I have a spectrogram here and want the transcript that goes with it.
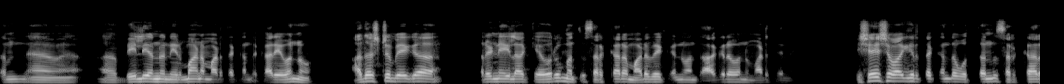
ತಮ್ ಆ, ಆ, ಬೇಲಿಯನ್ನು ನಿರ್ಮಾಣ ಮಾಡತಕ್ಕಂಥ ಕಾರ್ಯವನ್ನು ಆದಷ್ಟು ಬೇಗ ಅರಣ್ಯ ಇಲಾಖೆಯವರು ಮತ್ತು ಸರ್ಕಾರ ಮಾಡಬೇಕು ಎನ್ನುವಂತ ಆಗ್ರಹವನ್ನು ಮಾಡ್ತೇನೆ. ವಿಶೇಷವಾಗಿರ್ತಕ್ಕಂಥ ಒತ್ತನ್ನು ಸರ್ಕಾರ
